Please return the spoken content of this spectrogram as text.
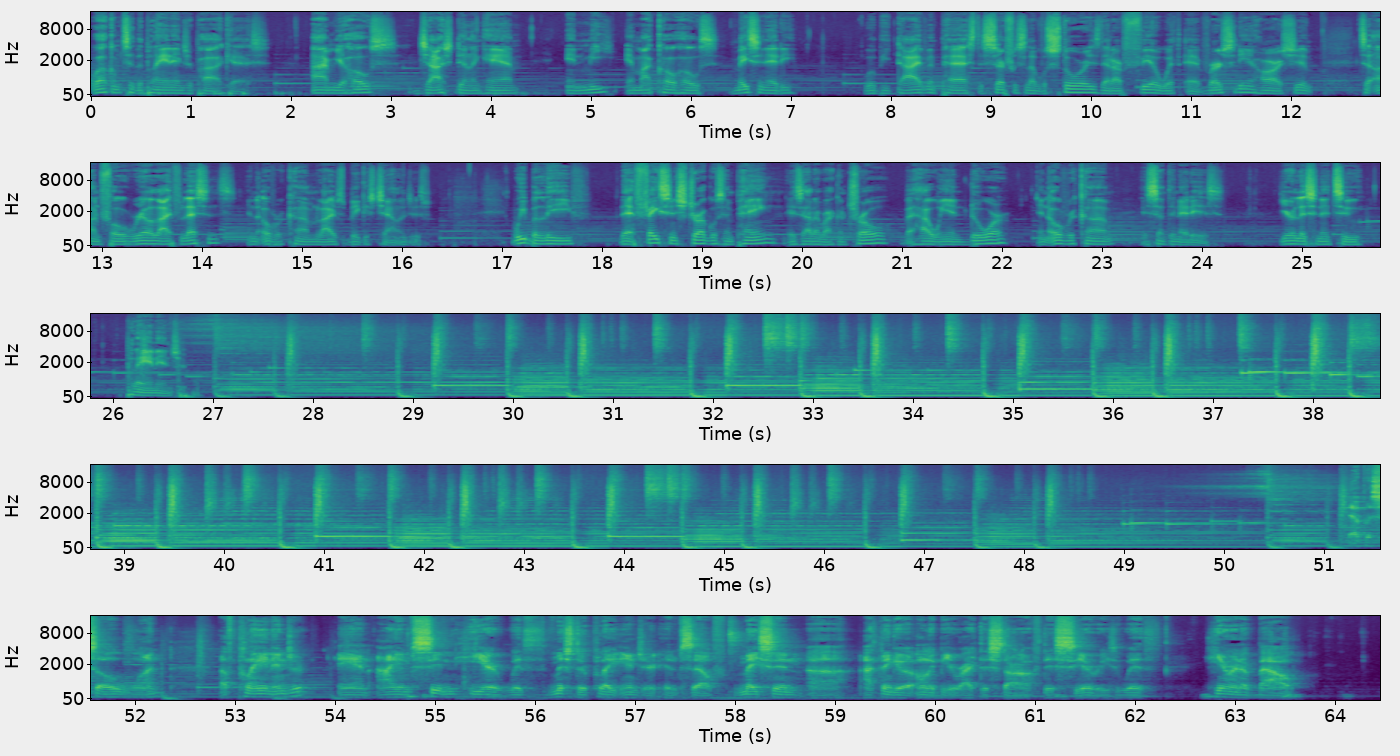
Welcome to the Playing Injured podcast. I'm your host, Josh Dillingham, and me and my co host, Mason Eddy, will be diving past the surface level stories that are filled with adversity and hardship to unfold real life lessons and overcome life's biggest challenges. We believe that facing struggles and pain is out of our control, but how we endure and overcome is something that is. You're listening to Playing Injured. Episode one of Playing Injured, and I am sitting here with Mr. Play Injured himself, Mason. Uh, I think it would only be right to start off this series with hearing about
